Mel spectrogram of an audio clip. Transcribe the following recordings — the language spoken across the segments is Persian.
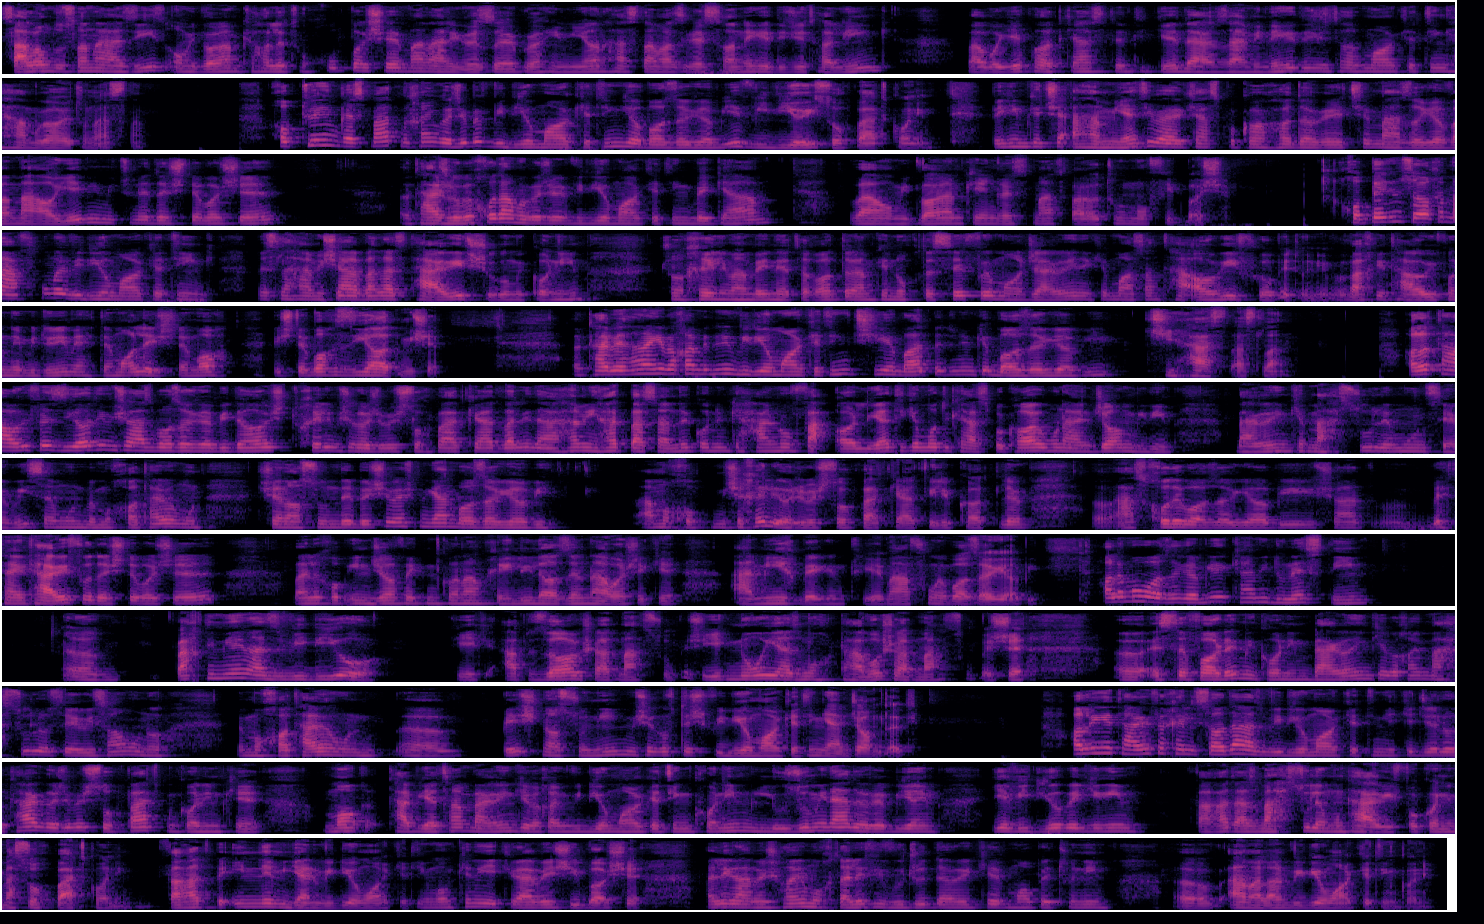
سلام دوستان عزیز امیدوارم که حالتون خوب باشه. من علیرضا ابراهیمیان هستم از رسانه دیجیتالینگ و با یه پادکست دیگه در زمینه digital marketing همراهتون هستم. خب توی این قسمت می‌خوایم راجع به video marketing یا بازاریابی ویدیویی صحبت کنیم. بگیم که چه اهمیتی برای کسب و کارها داره چه مزایا و معایبی می‌تونه داشته باشه. تجربه خودم رو به video marketing بگم و امیدوارم که این قسمت براتون مفید باشه. خب بریم سراغ مفهوم video marketing. مثل همیشه اول از تعریف شروع می‌کنیم چون خیلی من به این اعتقاد دارم که نقطه صفر ماجرا اینه که ما اصلا تعریف رو بدونیم. و وقتی تعریف رو نمی‌دونیم احتمال اشتباه اشتباه زیاد میشه. طبیعتا اگه بخوایم بدونیم video marketing چیه باید بدونیم که بازاریابی چی هست اصلا. حالا تعریف زیادی میشه از بازاریابی داشت خیلی میشه راجبش صحبت کرد ولی در همین حد بسنده کنیم که هر نوع فعالیتی که ما تو کسب و کارمون انجام میدیم برای اینکه محصولمون سرویسمون به مخاطبمون شناسونده بشه بهش میگن بازاریابی. اما خب میشه خیلی راجبش صحبت کرد فیلیپ کاتلر. از خود بازاریابی شاید بهترین تعریف رو داشته باشه. ولی خب اینجا فکر می‌کنم خیلی لازم نباشه که عمیق بگیم توی مفهوم بازاریابی. حالا ما بازاریابی کمی دونستیم. وقتی میایم از ویدیو که یک ابزار شاید محسوب بشه یک نوعی از محتوا شاید محسوب بشه. استفاده می‌کنیم برای اینکه بخوایم محصول و سرویس هامون رو به مخاطبمون بشناسونیم میشه گفتش video marketing انجام دادیم. حالا یه تعریف خیلی ساده از video marketing که جلوتر راجبش صحبت می‌کنیم که ما طبیعتا برای اینکه بخوایم video marketing کنیم لزومی نداره بیایم یه ویدیو بگیریم فقط از محصولمون تعریف کنیم و صحبت کنیم. فقط به این نمیگن video marketing ممکنه یک روشی باشه ولی روش های مختلفی وجود داره که ما بتونیم عملا video marketing کنیم.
